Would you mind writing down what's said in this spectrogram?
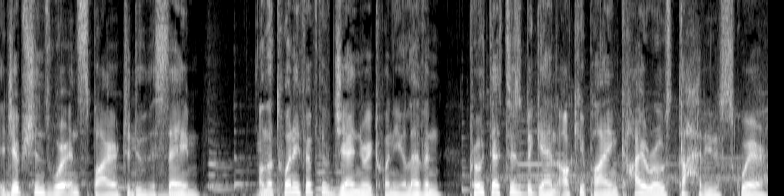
Egyptians were inspired to do the same. On the 25th of January 2011, protesters began occupying Cairo's Tahrir Square.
